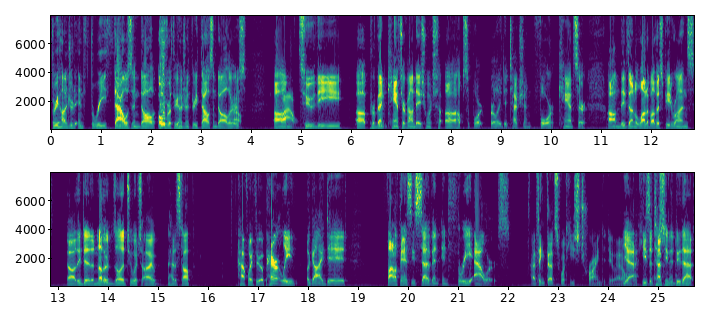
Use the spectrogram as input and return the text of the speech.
$303,000 over $303,000 um, Wow. to the uh, Prevent Cancer Foundation, which uh, helps support early detection for cancer. Um, they've done a lot of other speed runs. Uh, they did another Zelda 2, which I had to stop halfway through. Apparently, a guy did Final Fantasy VII in three hours. I think that's what he's trying to do. I don't. Yeah, think he's he attempting to do that.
